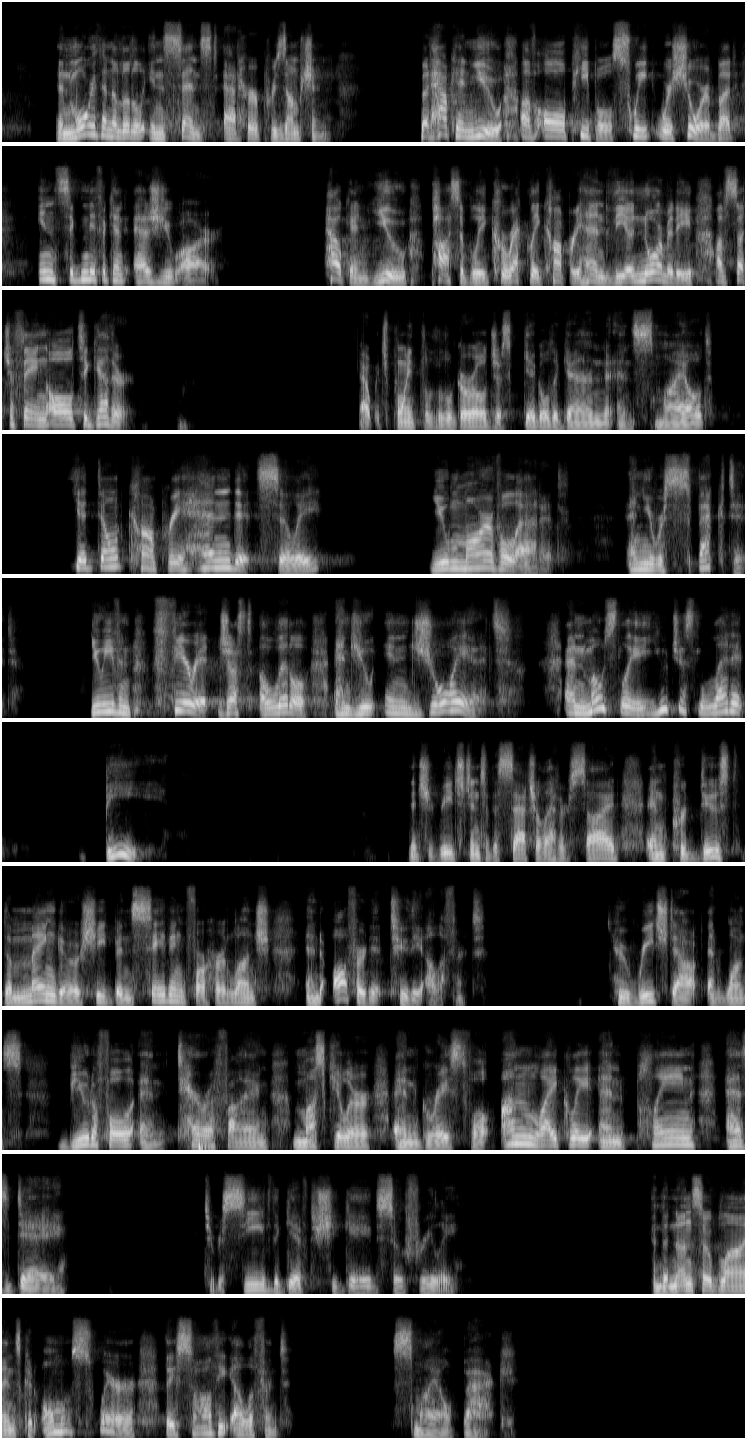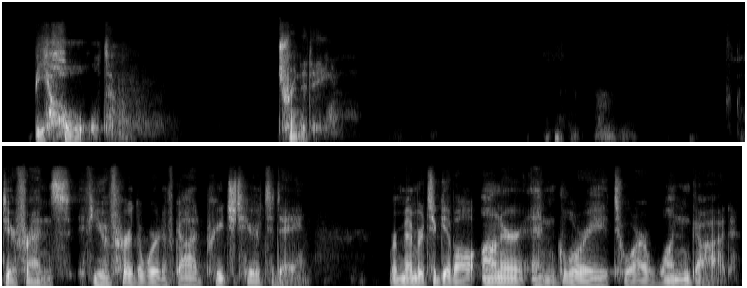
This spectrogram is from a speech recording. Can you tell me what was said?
and more than a little incensed at her presumption. But how can you, of all people, sweet we're sure, but insignificant as you are, how can you possibly correctly comprehend the enormity of such a thing altogether? At which point the little girl just giggled again and smiled. You don't comprehend it, silly. You marvel at it and you respect it. You even fear it just a little and you enjoy it. And mostly you just let it be. Then she reached into the satchel at her side and produced the mango she'd been saving for her lunch and offered it to the elephant, who reached out at once beautiful and terrifying, muscular and graceful, unlikely and plain as day to receive the gift she gave so freely. And the none so blinds could almost swear they saw the elephant smile back. Behold, Trinity. Dear friends, if you have heard the word of God preached here today, remember to give all honor and glory to our one God,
